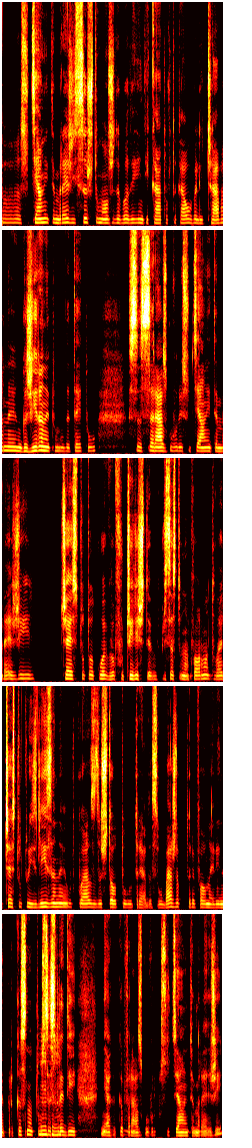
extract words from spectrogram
а, социалните мрежи също може да бъде индикатор, така увеличаване, ангажирането на детето с разговори в социалните мрежи, честото, ако е в училище, в присъствена форма, това е честото излизане от клас, защото трябва да се обажда по телефона или непрекъснато mm-hmm. се следи някакъв разговор по социалните мрежи.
